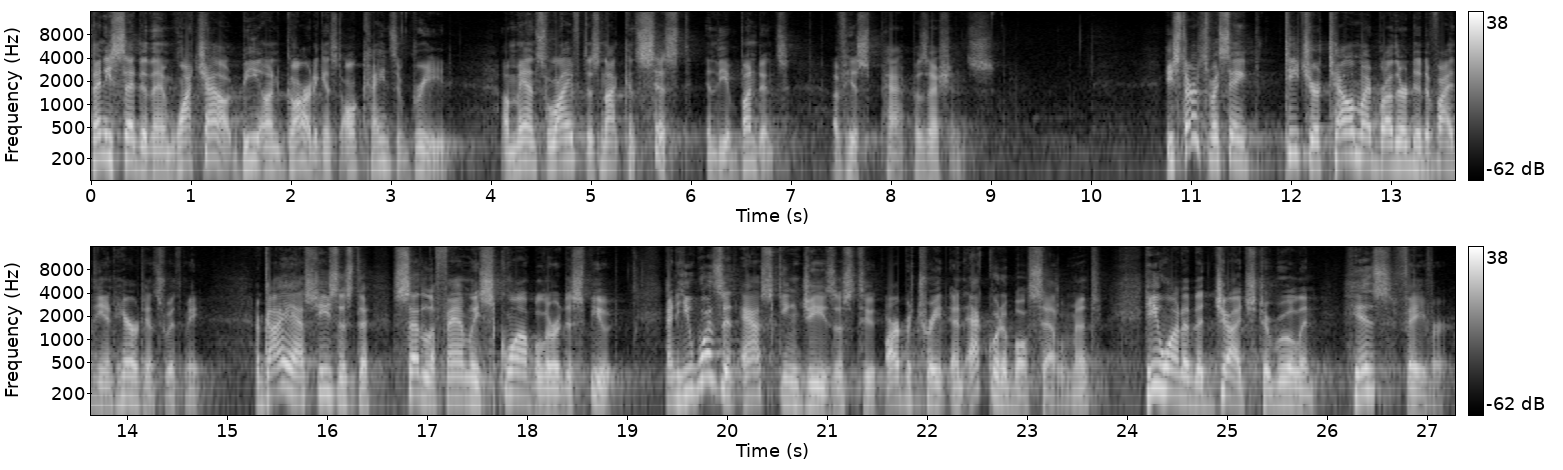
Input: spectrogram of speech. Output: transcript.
Then he said to them, Watch out, be on guard against all kinds of greed. A man's life does not consist in the abundance of his possessions. He starts by saying, Teacher, tell my brother to divide the inheritance with me. A guy asked Jesus to settle a family squabble or a dispute. And he wasn't asking Jesus to arbitrate an equitable settlement. He wanted a judge to rule in his favor.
